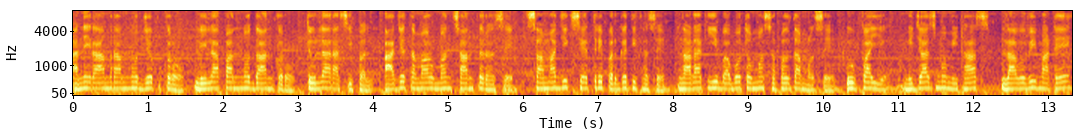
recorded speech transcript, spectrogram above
અને રામ રામનો જપ કરો. લીલા પાનનો દાન કરો. તુલા રાશિફળ. આજે તમારું મન શાંત રહેશે. સામાજિક ક્ષેત્રે પ્રગતિ થશે. નાણાકીય બાબતોમાં સફળતા મળશે. ઉપાય. મિજાજમાં મીઠાશ લાવવી માટે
